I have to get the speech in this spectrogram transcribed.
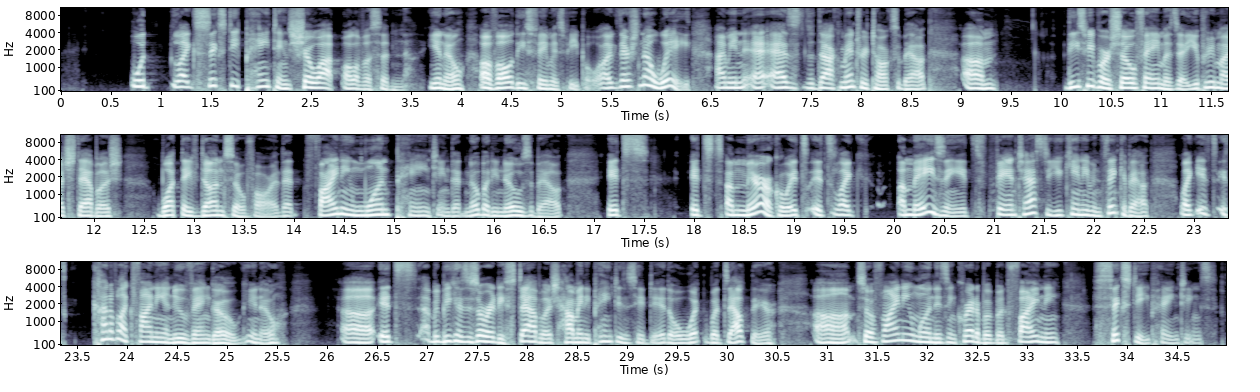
would like 60 paintings show up all of a sudden, you know, of all these famous people? Like, there's no way. I mean, as the documentary talks about, um, these people are so famous that you pretty much establish what they've done so far. That finding one painting that nobody knows about, it's it's a miracle. It's it's like amazing. It's fantastic. You can't even think about. Like it's it's kind of like finding a new Van Gogh, you know. Uh, it's I mean, because it's already established how many paintings he did or what what's out there. Um, so finding one is incredible, but finding sixty paintings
